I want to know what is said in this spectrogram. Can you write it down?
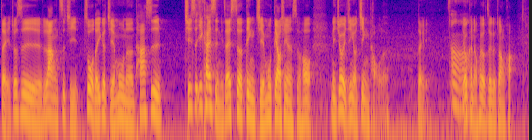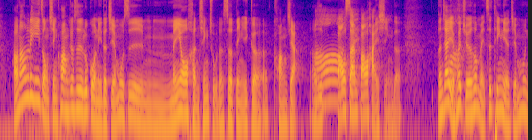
对，就是让自己做的一个节目呢，它是其实一开始你在设定节目调性的时候，你就已经有镜头了。对，嗯，有可能会有这个状况。好，然后另一种情况就是，如果你的节目是没有很清楚的设定一个框架，然后是包山包海型的，人家也会觉得说，每次听你的节目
